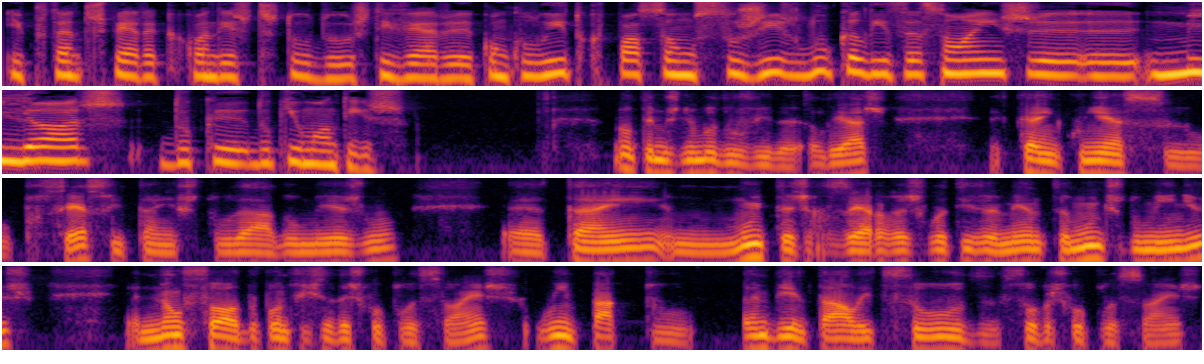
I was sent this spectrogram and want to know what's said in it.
E, portanto, espera que quando este estudo estiver eh, concluído, que possam surgir localizações eh, melhores do que, do que o Montijo? Não temos nenhuma dúvida. Aliás, quem conhece o processo e tem estudado o mesmo, eh, tem muitas reservas relativamente a muitos domínios, não só do ponto de vista das populações, o impacto ambiental e de saúde sobre as populações,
